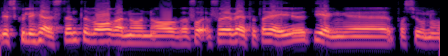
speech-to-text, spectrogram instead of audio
det skulle helst inte vara någon av, för, jag vet att det är ju ett gäng eh, personer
